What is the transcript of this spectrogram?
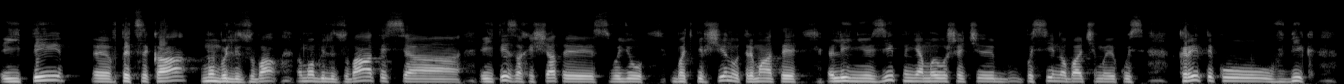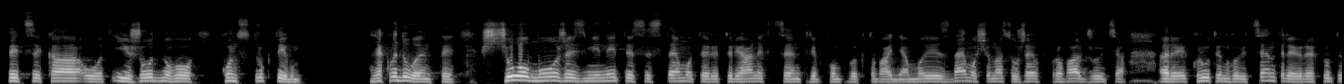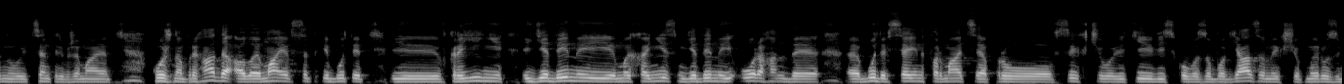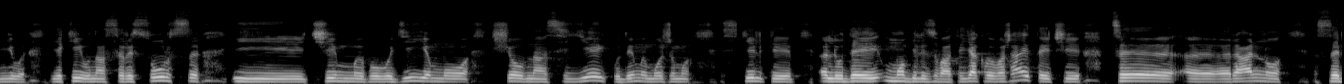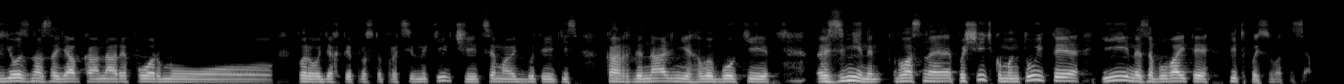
йти в ТЦК, мобілізува, мобілізуватися, йти захищати свою батьківщину, тримати лінію зіткнення. Ми лише постійно бачимо якусь критику в бік ТЦК, от і жодного конструктиву. Як ви думаєте, що може змінити систему територіальних центрів комплектування? Ми знаємо, що в нас вже впроваджуються рекрутингові центри. Рекрутингові центри вже має кожна бригада, але має все-таки бути в країні єдиний механізм, єдиний орган, де е, буде вся інформація про всіх чоловіків військовозобов'язаних, щоб ми розуміли, який у нас ресурс і чим ми володіємо, що в нас є, і куди ми можемо скільки людей мобілізувати. Як ви вважаєте, чи це е, реально серйозна заявка на реформу переодягти просто працівників, чи це мають бути якісь кардинальні глибокі е, зміни? Власне, пишіть, коментуйте і не забувайте підписуватися.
